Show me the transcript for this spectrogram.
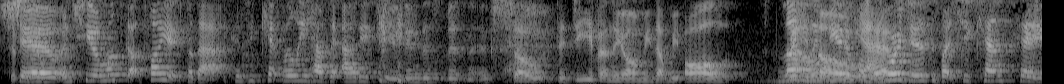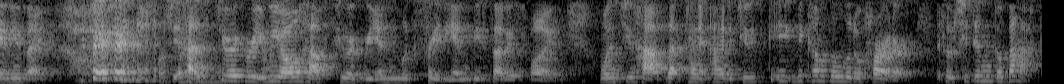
show, and she almost got fired for that because you can't really have the attitude in this business. So, the diva Naomi that we all Lovely, know. beautiful, yes. gorgeous, but she can't say anything. she has to agree. We all have to agree and look pretty and be satisfied. Once you have that kind of attitude, it becomes a little harder. So she didn't go back.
